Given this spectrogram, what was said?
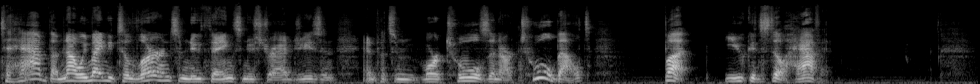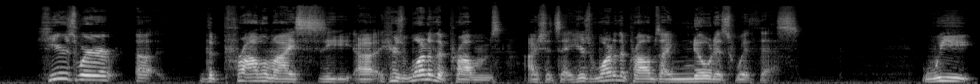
to have them. Now we might need to learn some new things, new strategies, and and put some more tools in our tool belt, but you can still have it here's where uh, the problem I see. Uh, here's one of the problems I should say. Here's one of the problems I notice with this. We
